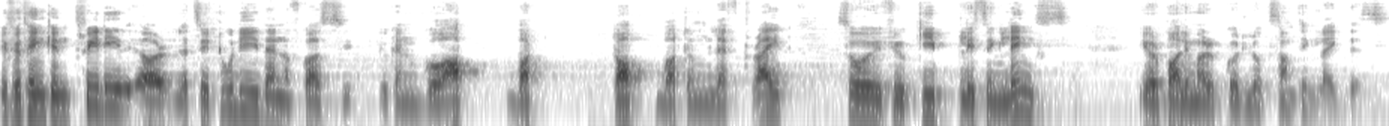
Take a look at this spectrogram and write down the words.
If you think in 3D or let us say 2D then of course, you can go up but top bottom left right. So, if you keep placing links your polymer could look something like this.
